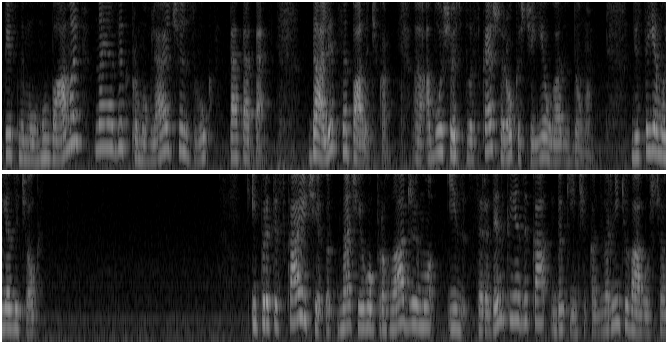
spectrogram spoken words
Тиснемо губами на язик, промовляючи звук пе-пе-пе. Далі це паличка або щось плоске, широке, що є у вас вдома. Дістаємо язичок. І притискаючи, е, наче його прогладжуємо із серединки язика до кінчика. Зверніть увагу, що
